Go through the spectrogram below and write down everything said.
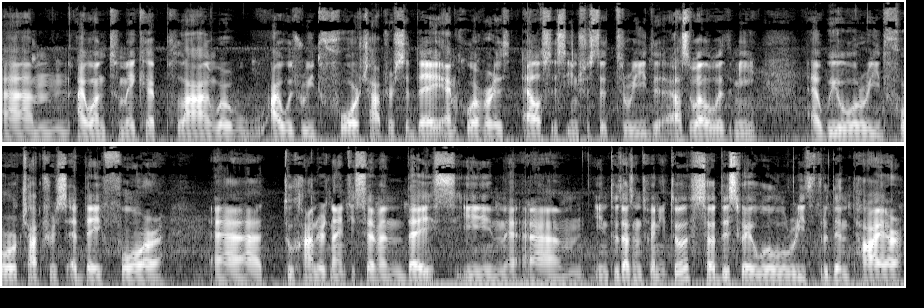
um, I want to make a plan where I would read four chapters a day, and whoever is, else is interested to read as well with me, uh, we will read four chapters a day for uh, 297 days in um, in 2022. So this way, we'll read through the entire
